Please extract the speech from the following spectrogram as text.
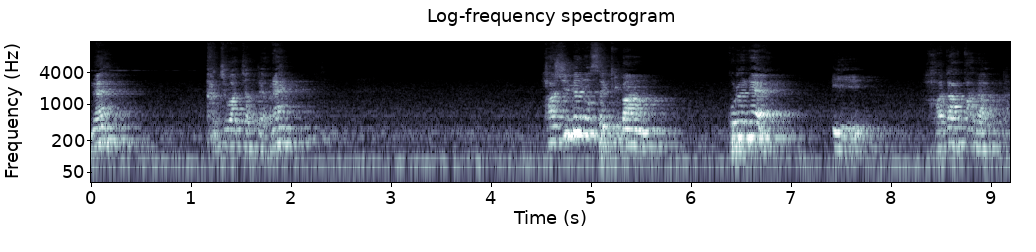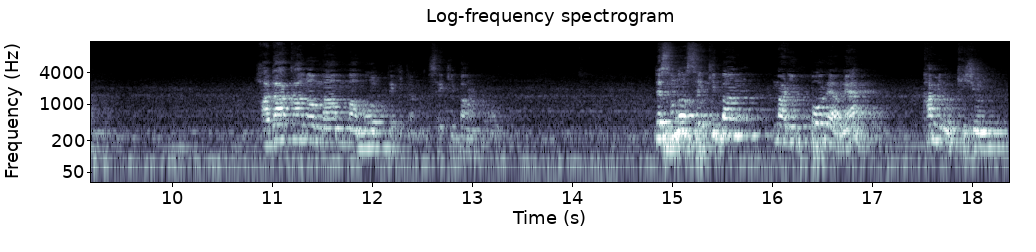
ね？かち割っちゃったよね。初めの石板これねいい？裸だった。裸のまんま持ってきたの石板を。でその石板まあ立法だよね。神の基準。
